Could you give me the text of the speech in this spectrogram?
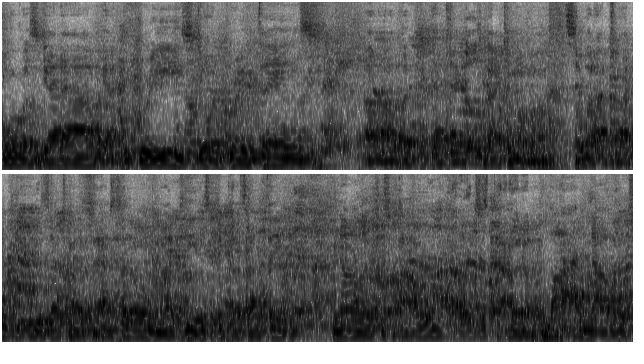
four of us got out, got degrees, doing great things. Uh, but that, that goes back to my mom. So what I try to do is I try to pass that on to my kids because I think knowledge is power. Knowledge is power. But applied knowledge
